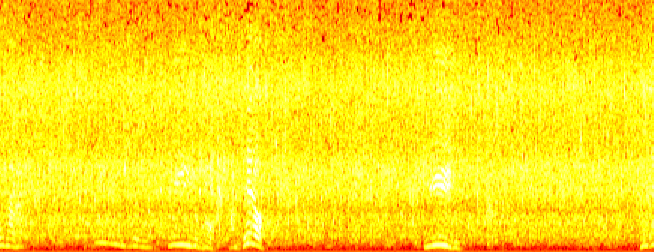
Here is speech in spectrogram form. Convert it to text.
고마워. 이거 뭐, 안 패러. 이거. 이거.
